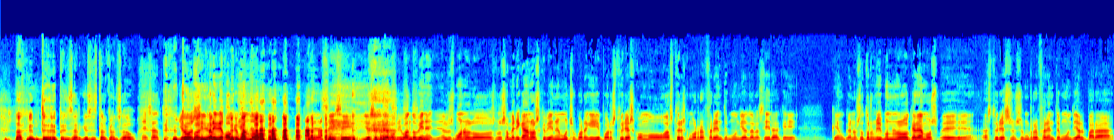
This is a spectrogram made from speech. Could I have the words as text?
la gente debe pensar que se está cansado. Exacto. Yo siempre digo que cuando... sí, sí. Yo siempre digo que cuando vienen, los, bueno, los, los, americanos que vienen mucho por aquí, por Asturias, como Asturias como referente mundial de la sira, que, que aunque nosotros mismos no lo queremos, eh, Asturias es un referente mundial para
